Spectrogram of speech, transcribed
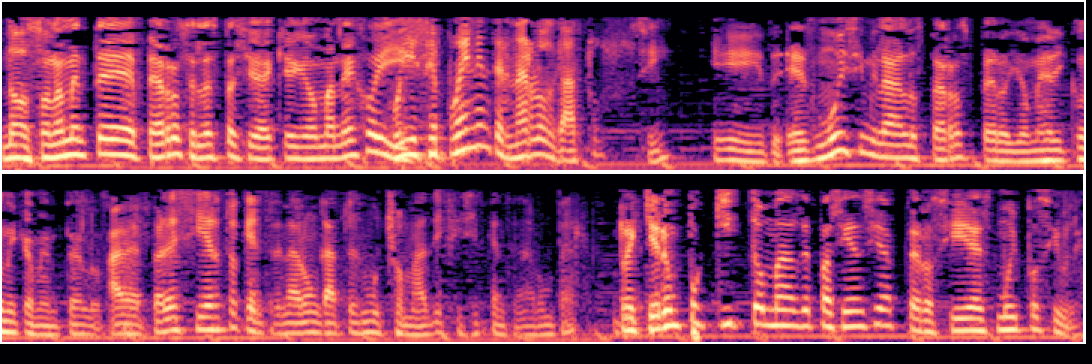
No, solamente perros es la especialidad que yo manejo y... Oye, ¿se pueden entrenar los gatos? Sí. Y es muy similar a los perros, pero yo me dedico únicamente a los A ver, pero es cierto que entrenar un gato es mucho más difícil que entrenar un perro. Requiere un poquito más de paciencia, pero sí es muy posible.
